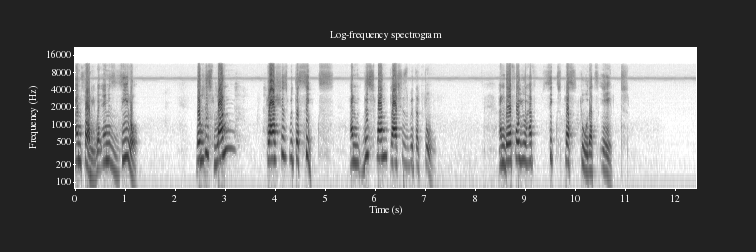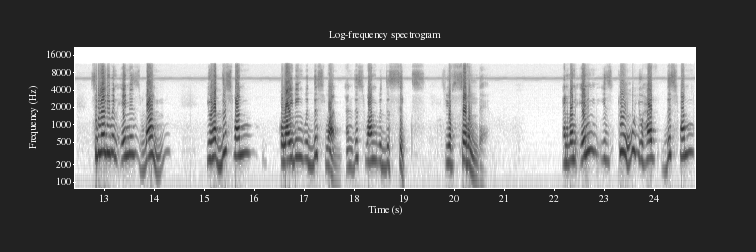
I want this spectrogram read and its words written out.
I am sorry, when n is 0, then this 1 clashes with a 6 and this one clashes with a 2 and therefore, you have 6 plus 2 that is 8. Similarly, when n is 1, you have this one colliding with this one and this one with this 6. So, you have 7 there. And when n is 2, you have this one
